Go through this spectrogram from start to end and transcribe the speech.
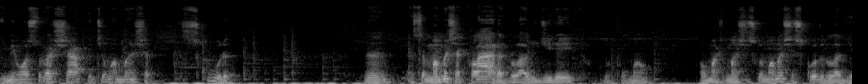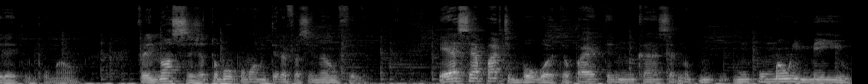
E me mostrou a chapa e tinha uma mancha escura. Né? Essa uma mancha clara do lado direito do pulmão. Ou uma mancha escura, uma mancha escura do lado direito do pulmão. Falei, nossa, já tomou o pulmão inteiro? Ele falou assim, não, filho. Essa é a parte boa. Teu pai tem um câncer um pulmão e meio.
